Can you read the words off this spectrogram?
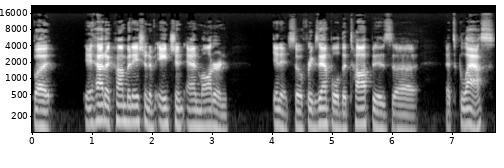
but it had a combination of ancient and modern in it. So, for example, the top is uh, it's glass,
